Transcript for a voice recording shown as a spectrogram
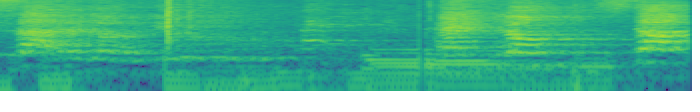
inside of you. And don't stop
